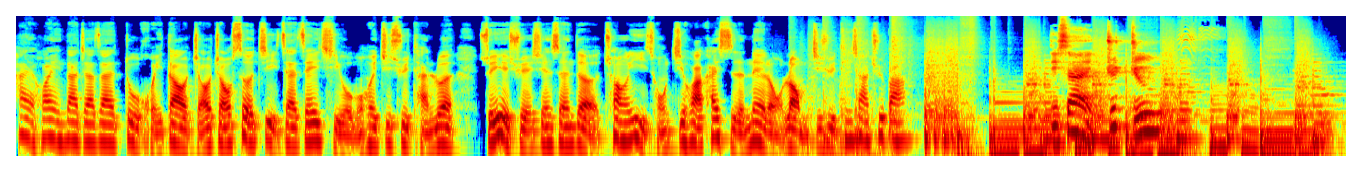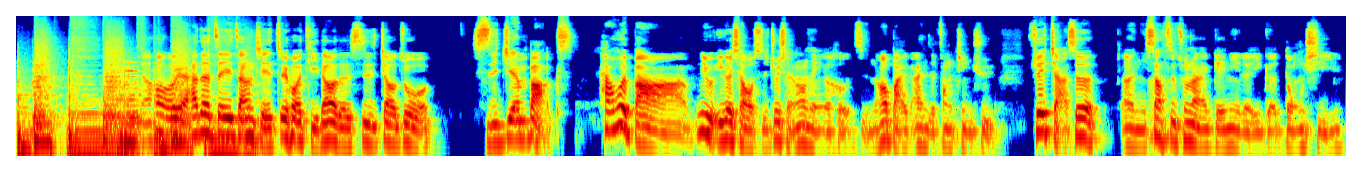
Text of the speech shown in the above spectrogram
嗨，欢迎大家再度回到佼佼设计。在这一期，我们会继续谈论水野学先生的创意从计划开始的内容。让我们继续听下去吧。Design 啾啾。然后，OK，他在这一章节最后提到的是叫做时间 box。他会把例如一个小时就想象成一个盒子，然后把一个案子放进去。所以假设呃，你上次出来给你了一个东西，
